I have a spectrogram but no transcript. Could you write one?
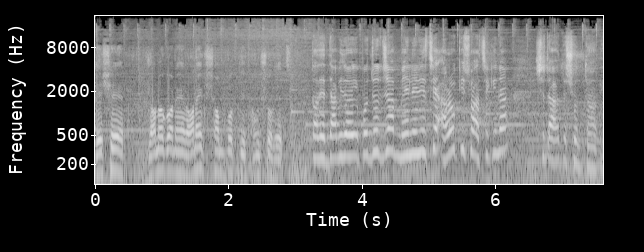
দেশের জনগণের অনেক সম্পত্তি ধ্বংস হয়েছে। তাদের দাবি দাবি পর্যন্ত যা মেনে নিয়েছে আরও কিছু আছে কিনা সেটা হয়তো শুনতে হবে।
